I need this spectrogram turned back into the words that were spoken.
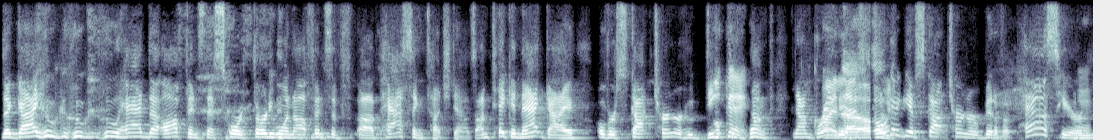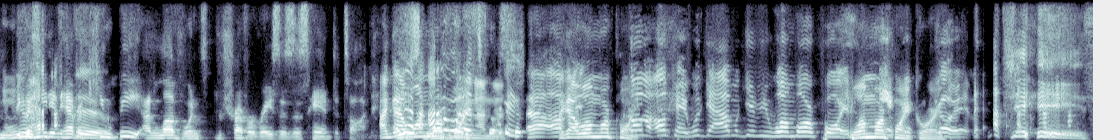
The guy who who who had the offense that scored 31 offensive uh, passing touchdowns. I'm taking that guy over Scott Turner who deep Okay. and dunked. Now, granted, last I'm going to give Scott Turner a bit of a pass here Mhm. Because he didn't have have a. QB. I love when Trevor raises his hand to talk. I got I one more point on this. Uh, I got one more point. Oh, okay, we got, I'm gonna give you one more point. One more point, Corey. Go ahead. Jeez.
